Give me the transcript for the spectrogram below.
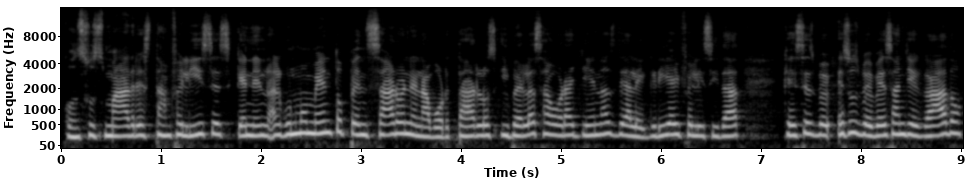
con sus madres tan felices que en algún momento pensaron en abortarlos y verlas ahora llenas de alegría y felicidad, que esos bebés han llegado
